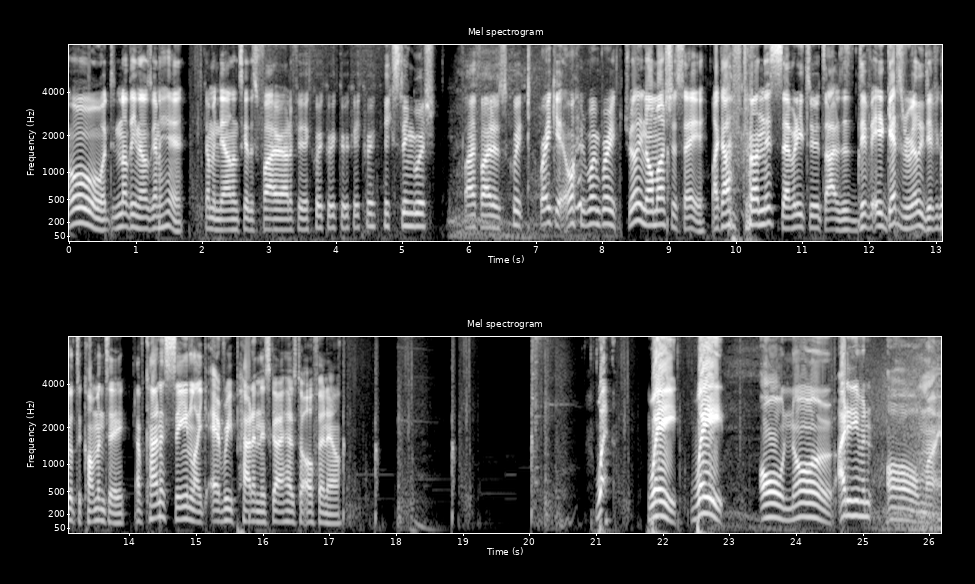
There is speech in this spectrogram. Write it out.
Oh, I did not think that was gonna hit. Coming down. Let's get this fire out of here. Quick, quick, quick, quick, quick. Extinguish. Firefighters, quick. Break it. Oh, it won't break. It's really not much to say. Like, I've done this 72 times. it gets really difficult to commentate. I've kind of seen, like, every pattern this guy has to offer now. What? Wait, wait. Oh no, I didn't even, oh my,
